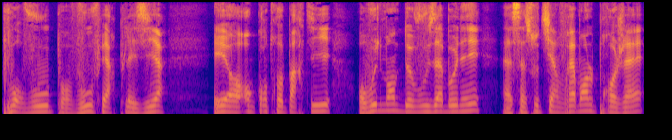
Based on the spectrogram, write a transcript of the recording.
pour vous, pour vous faire plaisir. Et en contrepartie, on vous demande de vous abonner. Euh, Ça soutient vraiment le projet.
